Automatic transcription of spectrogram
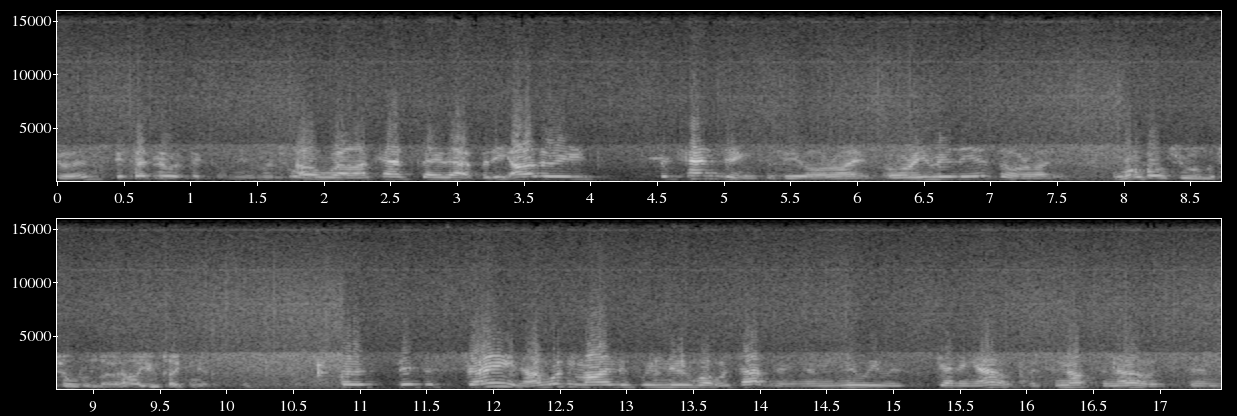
good. It's had no effect on him at all. Oh, well, I can't say that, but he either he's pretending to be all right, or he really is all right. What about you and the children, though? How are you taking it? Well, it's, it's a strain. I wouldn't mind if we knew what was happening and knew he was getting out, but to not to know, it's been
